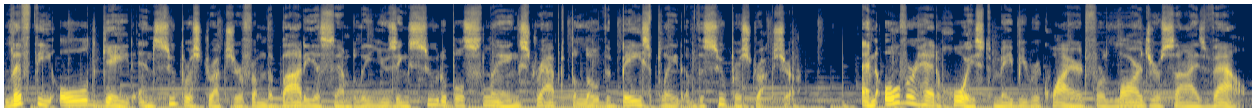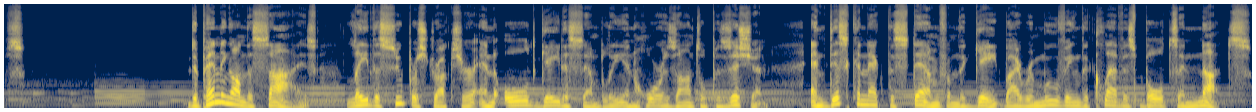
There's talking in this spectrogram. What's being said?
Lift the old gate and superstructure from the body assembly using suitable sling strapped below the base plate of the superstructure. An overhead hoist may be required for larger size valves. Depending on the size, lay the superstructure and old gate assembly in horizontal position and disconnect the stem from the gate by removing the clevis bolts and nuts.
